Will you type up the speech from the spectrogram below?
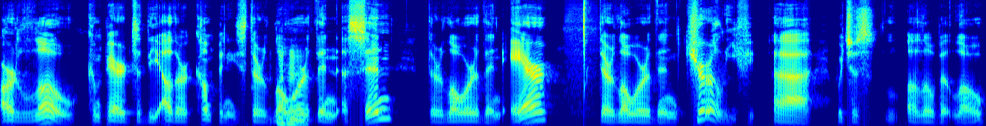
are low compared to the other companies. They're mm-hmm. lower mm-hmm. than Ascend, they're lower than AYR, they're lower than Curaleaf, uh, which is a little bit low.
